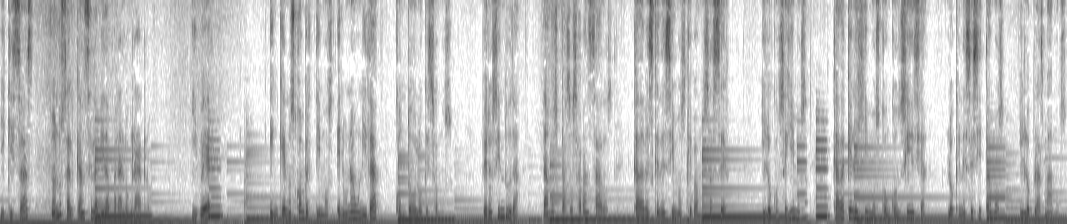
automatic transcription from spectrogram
y quizás no nos alcance la vida para lograrlo y ver en qué nos convertimos en una unidad con todo lo que somos. Pero sin duda damos pasos avanzados cada vez que decimos que vamos a hacer y lo conseguimos, cada que elegimos con conciencia lo que necesitamos y lo plasmamos,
